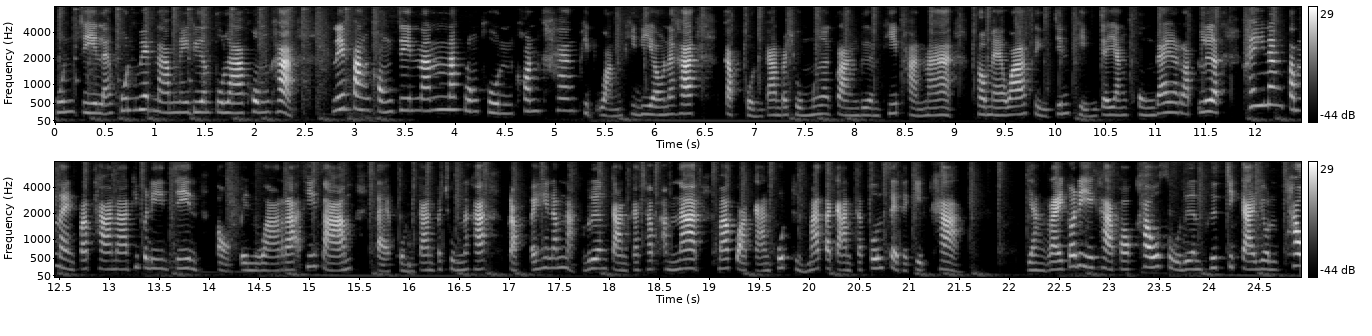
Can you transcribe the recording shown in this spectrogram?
หุ้นจีนและหุ้นเวียดนามในเดือนตุลาคมค่ะ ในฝั่งของจีนนั้นนักลงทุนค่อนข้างผิดหวังทีเดียวนะคะ กับผลการประชุมเมื่อกลางเดือนที่ผ่านมา เพราะแม้ว่าสีจิ้นผิงจะยังคงได้รับเลือกให้นั่งตำแหน่งประธานาธิบดีจีนต่อเป็นวาระที่ 3 แต่ผลการประชุมนะคะ กลับไปให้น้ำหนักเรื่องการกระชับอำนาจมากกว่าการพูดถึงมาตรการกระตุ้นเศรษฐกิจค่ะ อย่างไรก็ดีค่ะพอเข้าสู่เดือนพฤศจิกายนเท่า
